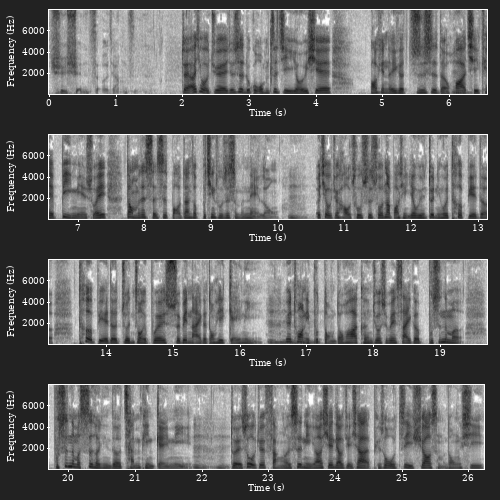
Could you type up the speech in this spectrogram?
去选择这样子。对，而且我觉得就是如果我们自己有一些。保险的一个知识的话，其实可以避免说，哎，当我们在审视保单的时候，不清楚是什么内容。嗯，而且我觉得好处是说，那保险业务员对你会特别的、特别的尊重，也不会随便拿一个东西给你。嗯，因为通常你不懂的话，他可能就会随便塞一个不是那么、不是那么适合你的产品给你。嗯嗯，对，所以我觉得反而是你要先了解一下，比如说我自己需要什么东西，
